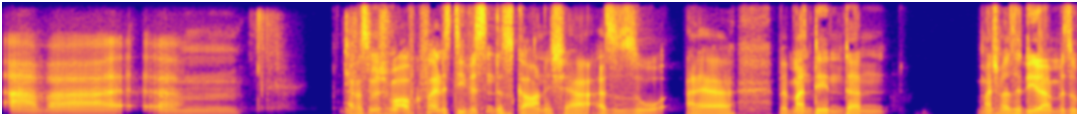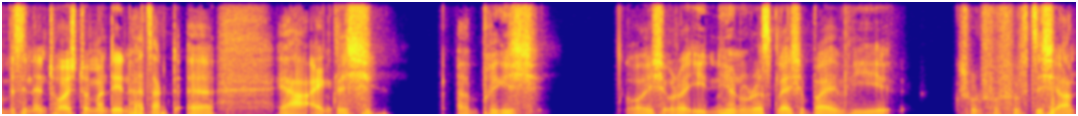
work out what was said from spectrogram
Aber ähm, ja, was mir schon mal aufgefallen ist, die wissen das gar nicht, ja. Also so, äh, wenn man denen dann, manchmal sind die dann so ein bisschen enttäuscht, wenn man denen halt sagt, äh, ja, eigentlich äh, bringe ich euch oder ihnen hier nur das gleiche bei wie schon vor 50 Jahren.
